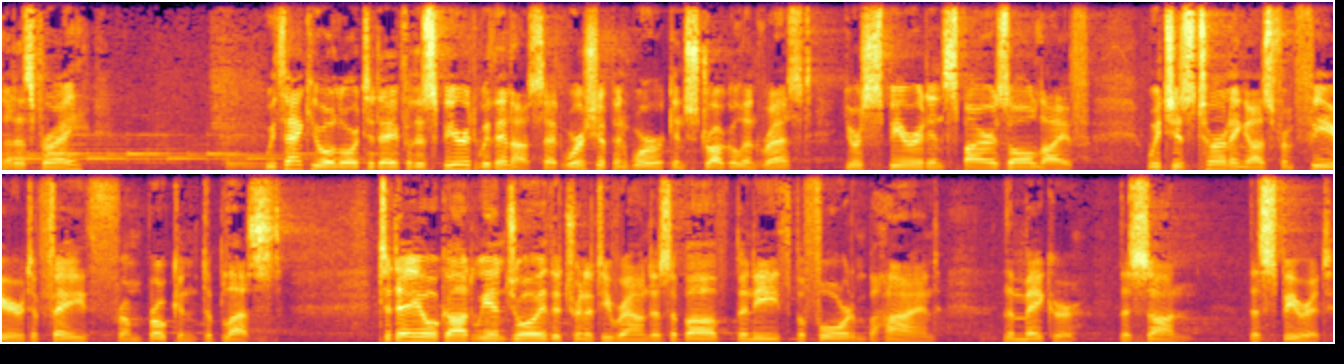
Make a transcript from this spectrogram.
Let us pray. We thank you, O Lord, today for the Spirit within us at worship and work and struggle and rest. Your Spirit inspires all life, which is turning us from fear to faith, from broken to blessed. Today, O God, we enjoy the Trinity round us, above, beneath, before, and behind. The Maker, the Son, the Spirit,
